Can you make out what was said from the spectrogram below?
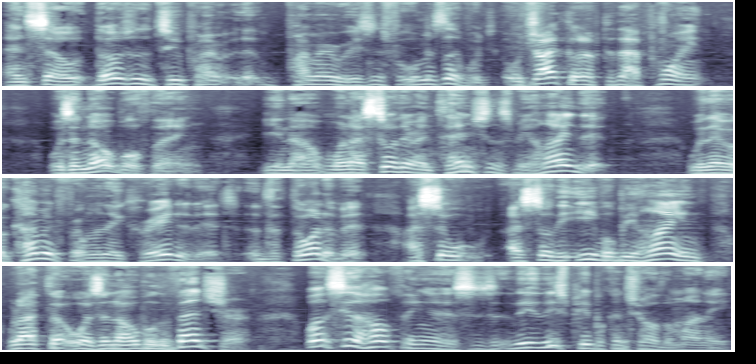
And so those are the two primary, primary reasons for women's lib, which, which I thought up to that point was a noble thing. You know, when I saw their intentions behind it, where they were coming from when they created it, the thought of it, I saw I saw the evil behind what I thought was a noble venture. Well, see, the whole thing is, is these people control the money,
